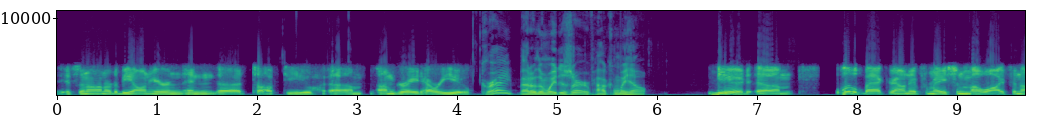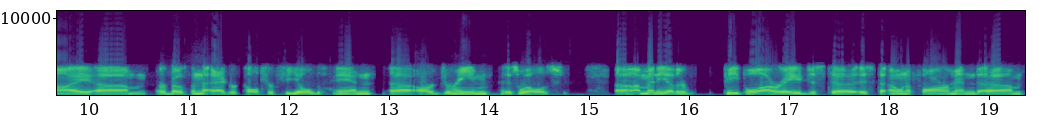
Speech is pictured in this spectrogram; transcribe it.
it's an honor to be on here and, and uh, talk to you. Um, I'm great. How are you? Great, better than we deserve. How can we help? Good. Um, a little background information. My wife and I um, are both in the agriculture field, and uh, our dream, as well as uh, many other people our age, is to is to own a farm. And um,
